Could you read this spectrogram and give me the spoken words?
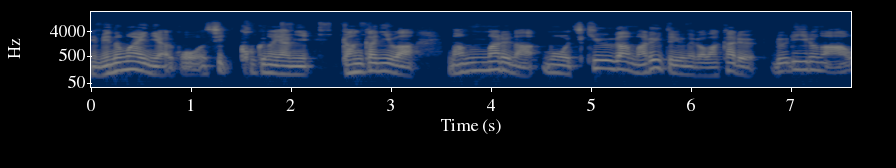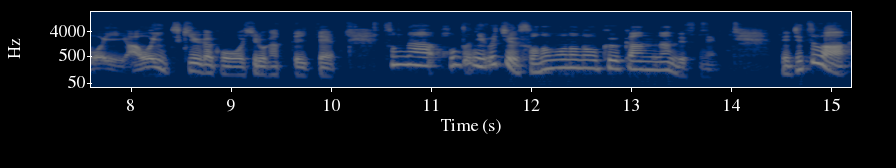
で目の前にはこう漆黒の闇眼下にはまん丸なもう地球が丸いというのが分かる瑠璃色の青い青い地球がこう広がっていてそんな本当に宇宙そのものの空間なんですね。で実は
